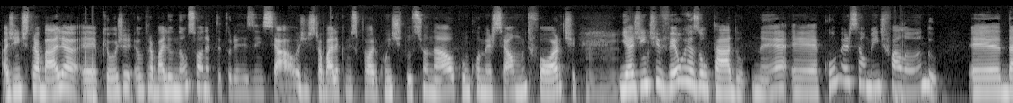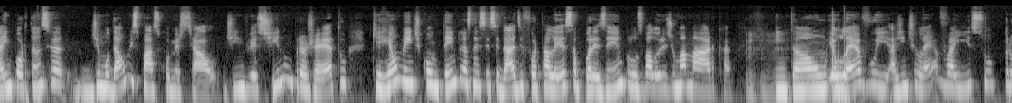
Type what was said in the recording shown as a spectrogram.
A gente trabalha, é, porque hoje eu trabalho não só na arquitetura residencial, a gente trabalha com escritório com institucional, com comercial muito forte, uhum. e a gente vê o resultado, né, é, comercialmente falando, é, da importância de mudar um espaço comercial, de investir num projeto que realmente contemple as necessidades e fortaleça, por exemplo, os valores de uma marca. Uhum. Então, eu levo, a gente leva isso para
